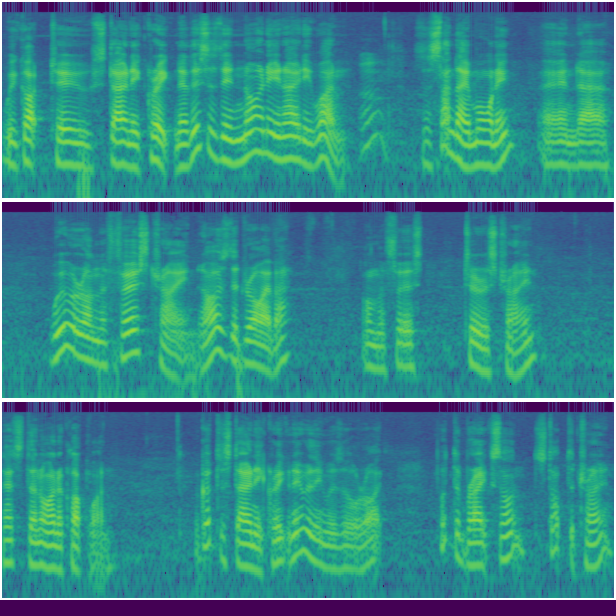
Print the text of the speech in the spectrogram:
we got to Stony Creek. Now this is in 1981. It's a Sunday morning, and uh, we were on the first train. I was the driver on the first tourist train. That's the nine o'clock one. We got to Stony Creek and everything was all right. Put the brakes on, stopped the train,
